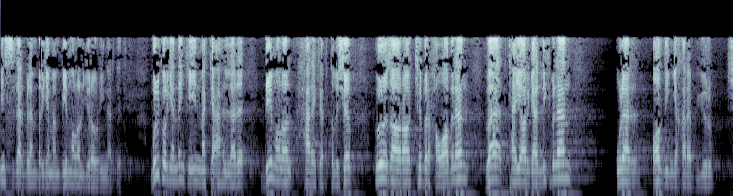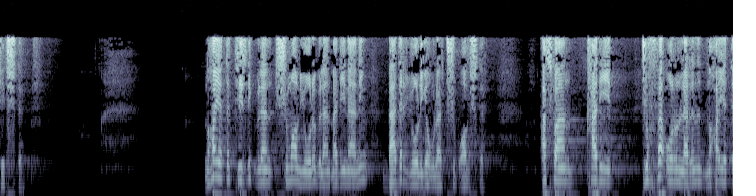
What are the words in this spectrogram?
men sizlar bilan birgaman bemalol yuraveringlar dedi. Buni ko'rgandan keyin makka ahllari bemalol harakat qilishib o'zaro kibr havo bilan va tayyorgarlik bilan ular oldinga qarab yurib ketishdi. Nihoyatda tezlik bilan shimol yo'li bilan madinaning badr yo'liga ular tushib olishdi. Asfan qadid juhfa o'rinlarini nihoyatda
